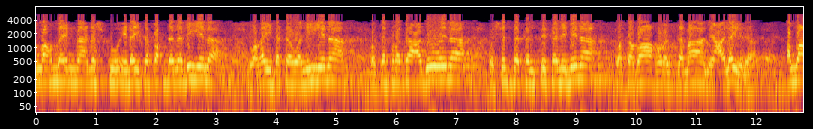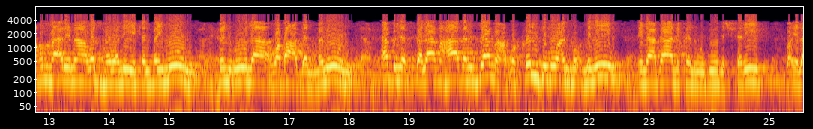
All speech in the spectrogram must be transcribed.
اللهم إنا نشكو إليك فقد نبينا وغيبة ولينا. وكثرة عدونا وشدة الفتن بنا وتظاهر الزمان علينا. اللهم أرنا وجه وليك الميمون في الأولى وبعد المنون. أبلغ سلام هذا الجمع وكل جموع المؤمنين إلى ذلك الوجود الشريف وإلى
